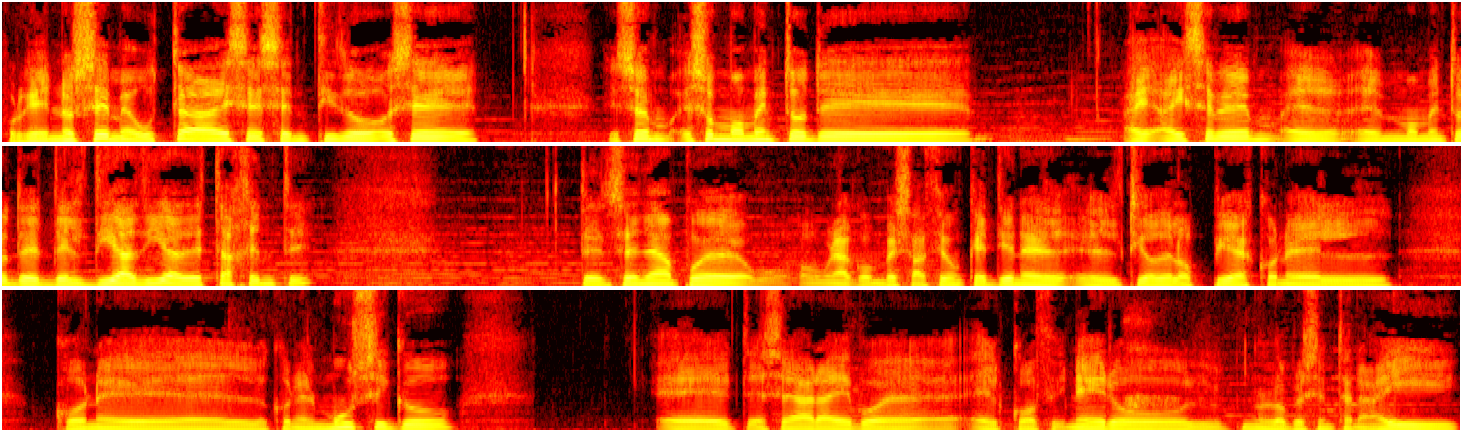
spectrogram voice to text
Porque no sé, me gusta ese sentido, ese, esos, momentos de. Ahí, se ve el, momento de, del día a día de esta gente. Te enseña, pues, una conversación que tiene el, tío de los pies con el, con el, con el músico. Eh, te enseñan ahí pues el cocinero, nos lo presentan ahí.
